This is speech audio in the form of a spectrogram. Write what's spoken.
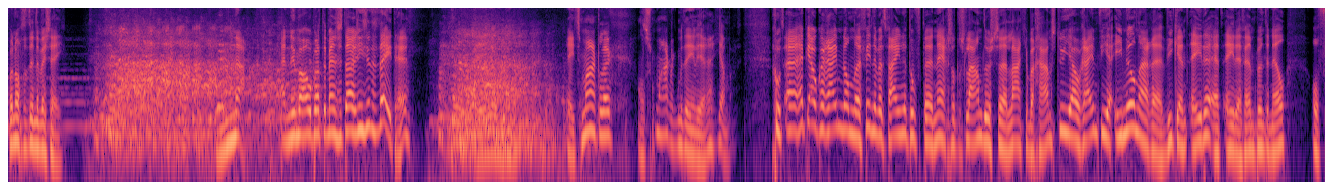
Vanochtend in de wc. nou, en nu maar hopen dat de mensen thuis niet zitten te eten, hè? Eet smakelijk. Onsmakelijk meteen weer, hè? Jammer. Goed, uh, heb jij ook een rijm, dan uh, vinden we het fijn. Het hoeft nergens op te slaan, dus laat je begaan. Stuur jouw rijm via e-mail naar weekendede.edfm.nl of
